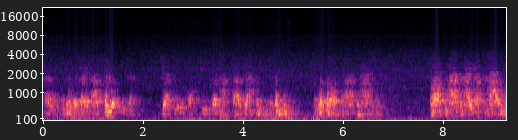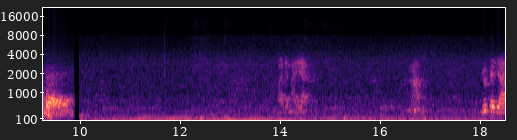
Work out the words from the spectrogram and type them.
อ่าที่มันจะไปตามเรื่อง ทยา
